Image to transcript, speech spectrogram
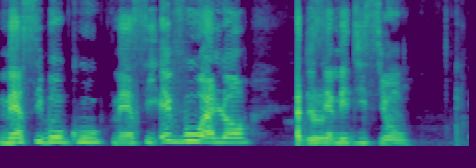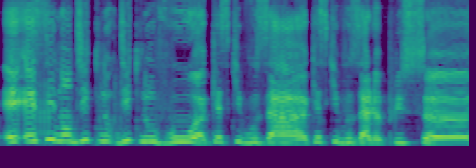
Merci beaucoup. Merci. Et vous alors la deuxième édition? Et, et, sinon dites-nous dites-nous vous euh, qu'est-ce qui vous a qu'est-ce qui vous a le plus euh,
